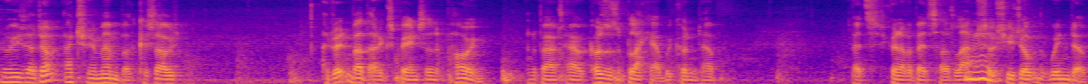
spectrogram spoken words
Louise, I don't actually remember because I was. I'd written about that experience in a poem and about how, because it was a blackout, we couldn't have beds. You couldn't have a bedside lamp, so hmm. she'd open the window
